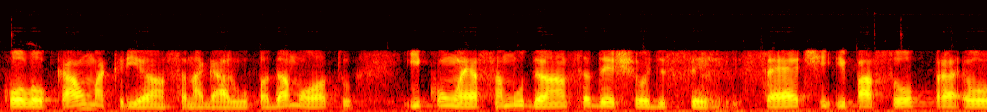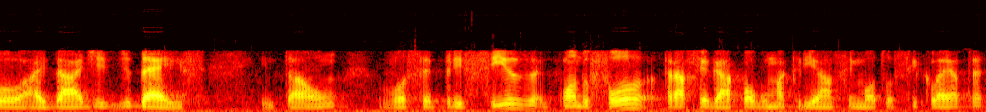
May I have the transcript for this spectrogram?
colocar uma criança na garupa da moto e com essa mudança deixou de ser sete e passou para a idade de dez. Então, você precisa, quando for trafegar com alguma criança em motocicleta,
